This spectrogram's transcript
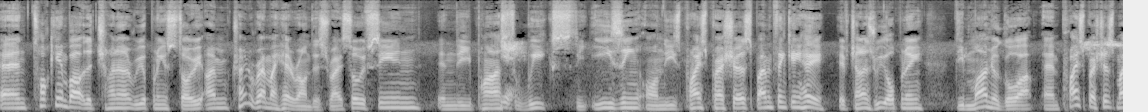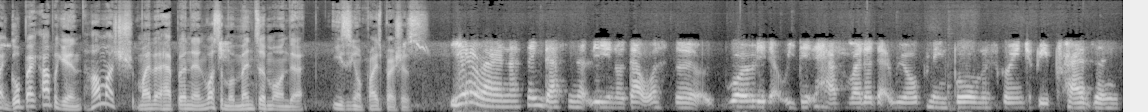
And talking about the China reopening story, I'm trying to wrap my head around this, right? So we've seen in the past yeah. weeks the easing on these price pressures, but I'm thinking, hey, if China's reopening, demand will go up and price pressures might go back up again. How much might that happen and what's the momentum on that easing of price pressures? Yeah, right. And I think definitely, you know, that was the worry that we did have whether that reopening boom is going to be present,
